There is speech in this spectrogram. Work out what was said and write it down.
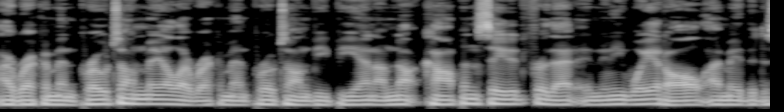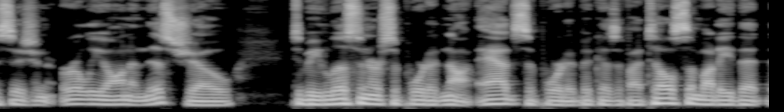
I recommend Proton Mail. I recommend Proton VPN. I'm not compensated for that in any way at all. I made the decision early on in this show to be listener supported, not ad supported, because if I tell somebody that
